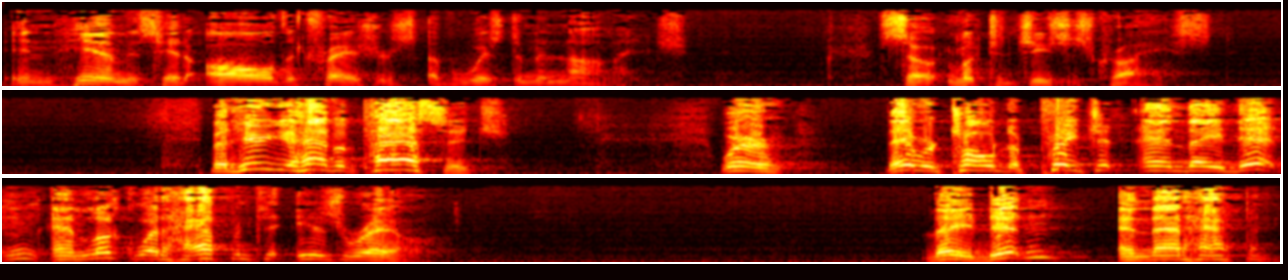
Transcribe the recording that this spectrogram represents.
In him is hid all the treasures of wisdom and knowledge. So look to Jesus Christ. But here you have a passage where they were told to preach it and they didn't, and look what happened to Israel. They didn't, and that happened.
